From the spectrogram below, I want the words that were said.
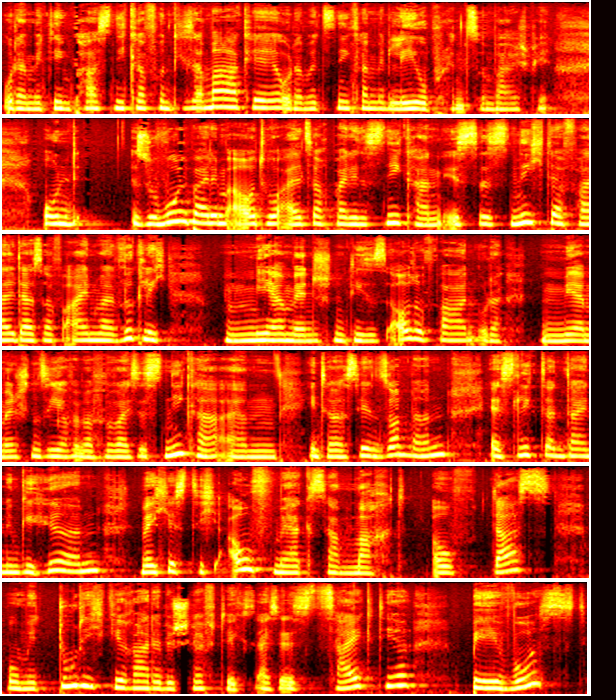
oder mit dem Paar Sneaker von dieser Marke oder mit Sneaker mit Leoprint zum Beispiel. Und Sowohl bei dem Auto als auch bei den Sneakern ist es nicht der Fall, dass auf einmal wirklich mehr Menschen dieses Auto fahren oder mehr Menschen sich auf einmal für weiße Sneaker ähm, interessieren, sondern es liegt an deinem Gehirn, welches dich aufmerksam macht auf das, womit du dich gerade beschäftigst. Also es zeigt dir bewusst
